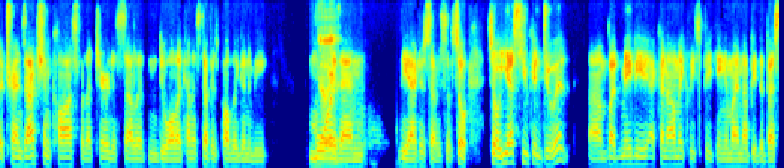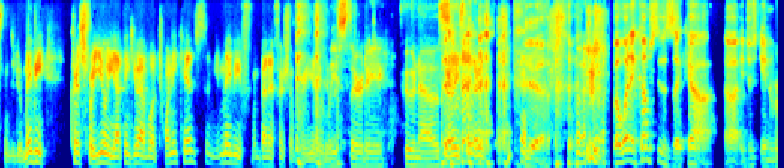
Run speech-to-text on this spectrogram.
the transaction cost for that charity to sell it and do all that kind of stuff is probably going to be more yeah, yeah. than the actual service. So, so yes, you can do it, um, but maybe economically speaking, it might not be the best thing to do. Maybe Chris, for you, I think you have what twenty kids. Maybe beneficial for you. At least thirty. Who knows? yeah. but when it comes to the zakah, uh, just in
